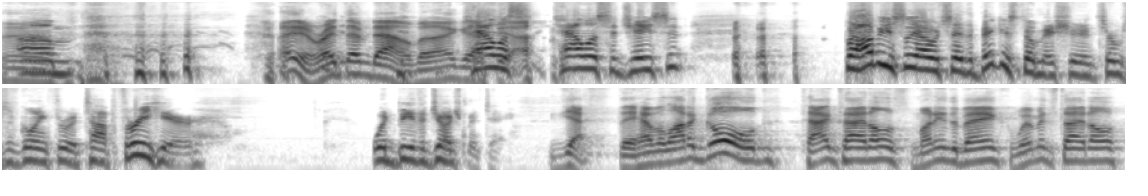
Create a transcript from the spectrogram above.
Eh, Um, I didn't write them down, but I guess. Callis, yeah. Callis adjacent. but obviously, I would say the biggest omission in terms of going through a top three here would be the Judgment Day. Yes, they have a lot of gold tag titles, Money in the Bank, women's title,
